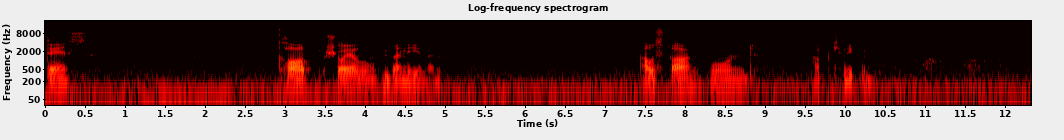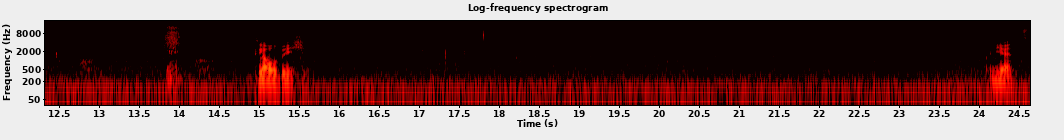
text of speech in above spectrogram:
das. Korbsteuerung übernehmen. Ausfahren und abknicken. Glaube ich. Jetzt?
